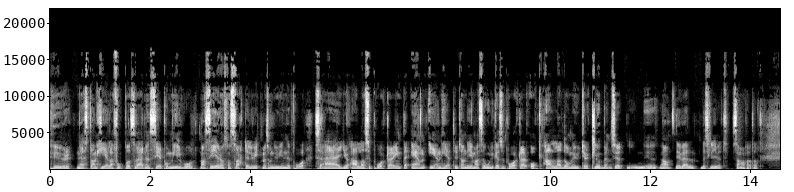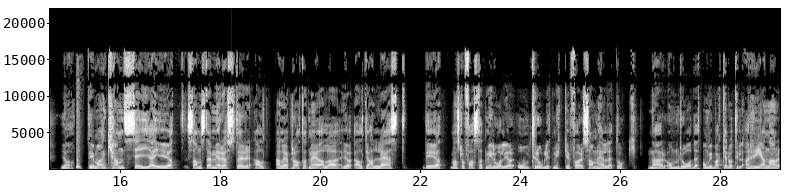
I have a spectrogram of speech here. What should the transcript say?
hur nästan hela fotbollsvärlden ser på Millwall. Man ser dem som svart eller vitt, men som du är inne på så är ju alla supportrar inte en enhet, utan det är massa olika supportrar och alla de utgör klubben. Så ja, det är väl beskrivet, sammanfattat. Ja. Det man kan säga är ju att samstämmiga röster, allt, alla jag pratat med, alla, allt jag har läst, det är att man slår fast att Millwall gör otroligt mycket för samhället och närområdet. Om vi backar då till arenor.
